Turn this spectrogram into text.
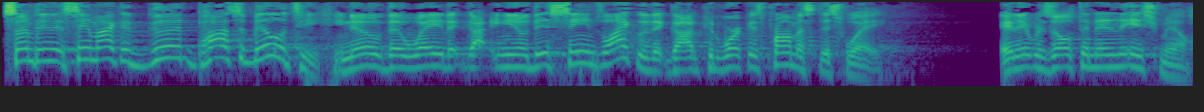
something that seemed like a good possibility. You know, the way that God, you know, this seems likely that God could work his promise this way. And it resulted in Ishmael.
